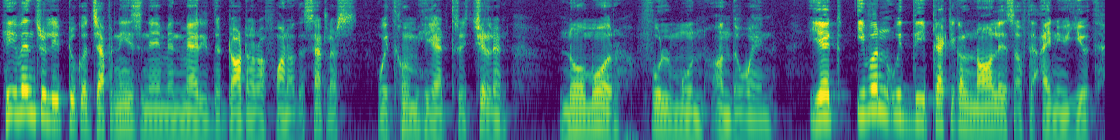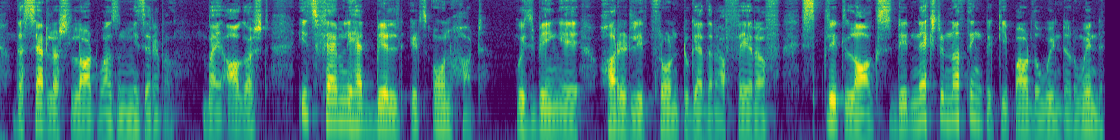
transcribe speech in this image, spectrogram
He eventually took a Japanese name and married the daughter of one of the settlers, with whom he had three children. No more full moon on the wane. Yet, even with the practical knowledge of the Ainu youth, the settler's lot was miserable. By August, each family had built its own hut, which, being a hurriedly thrown together affair of split logs, did next to nothing to keep out the winter wind.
